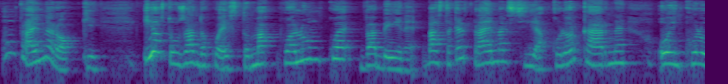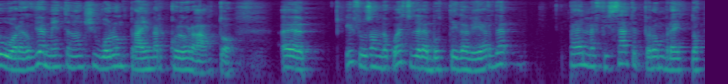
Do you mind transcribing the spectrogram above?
Un primer occhi. Io sto usando questo ma qualunque va bene. Basta che il primer sia color carne o in colore. Ovviamente non ci vuole un primer colorato. Eh, io sto usando questo della bottega verde. Primer fissante per ombretto.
